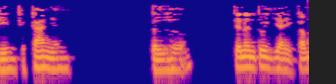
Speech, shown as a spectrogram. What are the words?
riêng cho cá nhân tự hưởng. Cho nên tôi dày công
